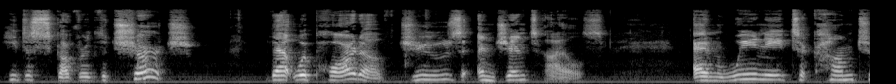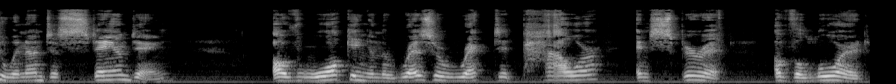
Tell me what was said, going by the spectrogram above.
he discovered the church that we're part of, Jews and Gentiles. And we need to come to an understanding of walking in the resurrected power and spirit of the Lord,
